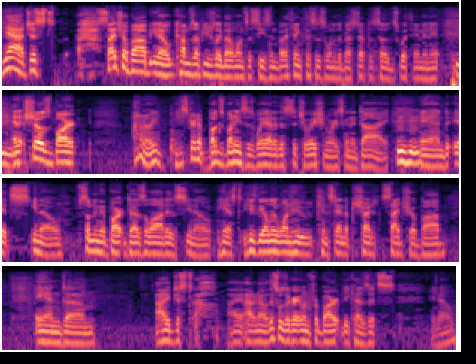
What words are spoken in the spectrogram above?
yeah, just Sideshow Bob, you know, comes up usually about once a season, but I think this is one of the best episodes with him in it, and it shows Bart. I don't know. He, he straight up Bugs Bunny's his way out of this situation where he's going to die, and it's you know something that Bart does a lot is you know he has to, he's the only one who can stand up to sideshow Bob, and um, I just ugh, I I don't know. This was a great one for Bart because it's you know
